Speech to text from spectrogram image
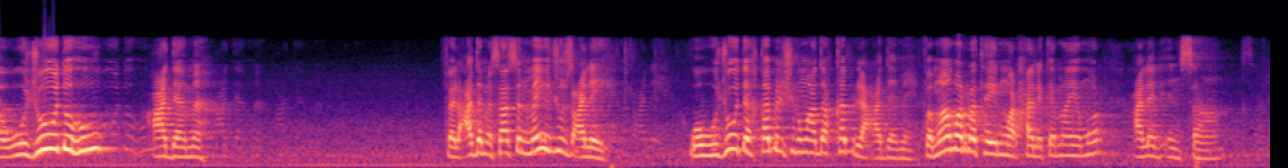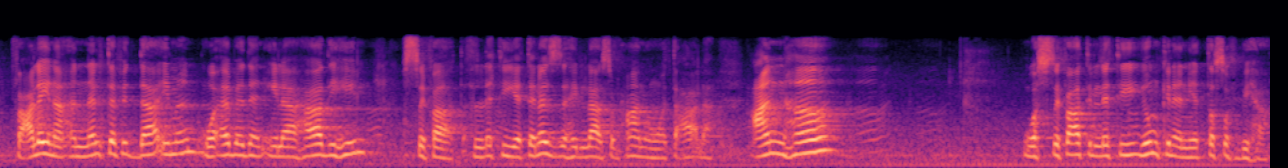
وجوده عدمه. فالعدم أساسا ما يجوز عليه ووجوده قبل شنو ماذا؟ قبل عدمه. فما مرت هذه المرحلة كما يمر على الإنسان. فعلينا أن نلتفت دائما وأبدا إلى هذه الصفات التي يتنزه الله سبحانه وتعالى عنها والصفات التي يمكن أن يتصف بها.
